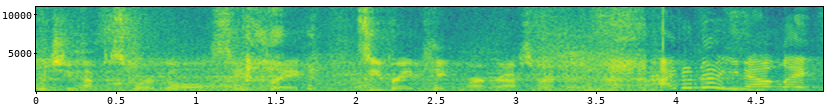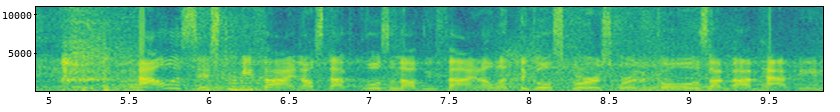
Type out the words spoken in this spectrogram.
which you have to score a goal. So you break so you break Kate Markgraf's record. I don't know, you know, like I'll assist and be fine, I'll stop goals and I'll be fine. I'll let the goal scorer score the goals. I'm, I'm happy.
